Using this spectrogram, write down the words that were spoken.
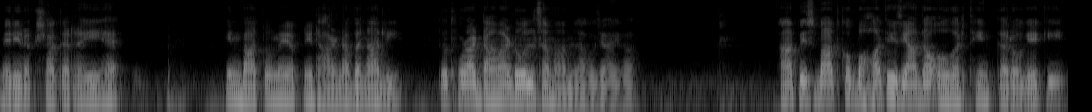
मेरी रक्षा कर रही है। इन बातों में अपनी धारणा बना ली तो थोड़ा डामाडोल सा मामला हो जाएगा। आप इस बात को बहुत ही ज़्यादा ओवर थिंक करोगे कि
